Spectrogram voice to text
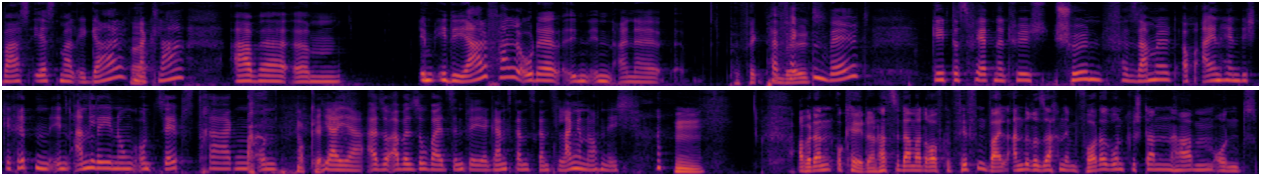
war es erstmal egal, na klar, aber ähm, im Idealfall oder in, in einer perfekten, perfekten Welt. Welt. Geht das Pferd natürlich schön versammelt, auch einhändig geritten in Anlehnung und Selbsttragen und Okay. ja, ja, also aber so weit sind wir ja ganz, ganz, ganz lange noch nicht. Aber dann, okay, dann hast du da mal drauf gepfiffen, weil andere Sachen im Vordergrund gestanden haben und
